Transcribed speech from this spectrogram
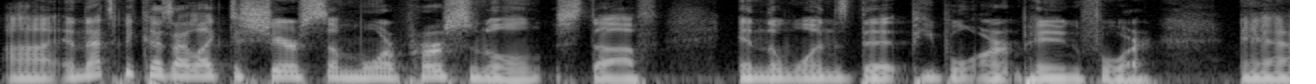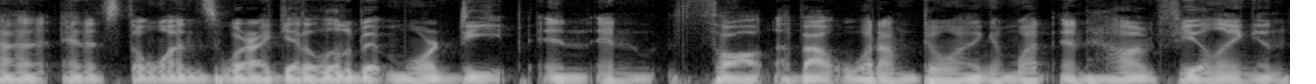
Uh, and that's because I like to share some more personal stuff in the ones that people aren't paying for. And, and it's the ones where I get a little bit more deep in, in thought about what I'm doing and what and how I'm feeling and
